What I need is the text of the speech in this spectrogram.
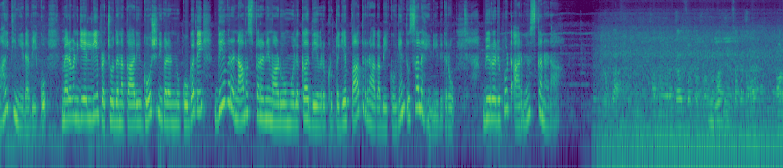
ಮಾಹಿತಿ ನೀಡಬೇಕು. ಮೆರವಣಿಗೆಯಲ್ಲಿ ಪ್ರಚೋದನಕಾರಿ ಘೋಷಣೆಗಳನ್ನು ಕೂಗದೆ ದೇವರ ನಾಮಸ್ಮರಣೆ ಮಾಡುವ ಮೂಲಕ ದೇವರ ಕೃಪೆಗೆ ಪಾತ್ರರಾಗಬೇಕು ಎಂದು ಸಲಹೆ ನೀಡಿದರು. Bureau report, R news Kannada. ಅವ್ರ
